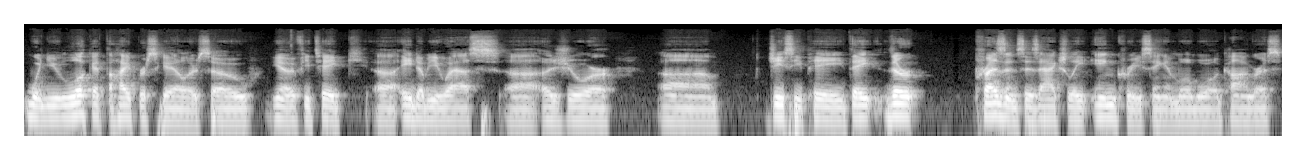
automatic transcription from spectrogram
When you look at the hyperscalers, so you know, if you take uh, AWS, uh, Azure, um, GCP, they their presence is actually increasing in Mobile World Congress.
